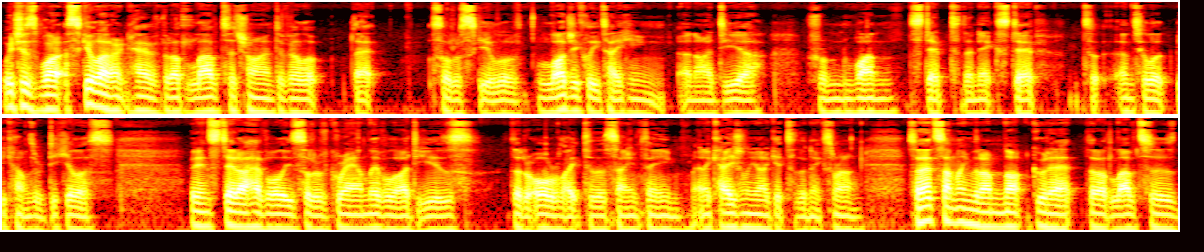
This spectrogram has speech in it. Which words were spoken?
which is what a skill I don't have, but I'd love to try and develop that sort of skill of logically taking an idea from one step to the next step to, until it becomes ridiculous. But instead, I have all these sort of ground level ideas that all relate to the same theme, and occasionally I get to the next rung. So that's something that I'm not good at. That I'd love to,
